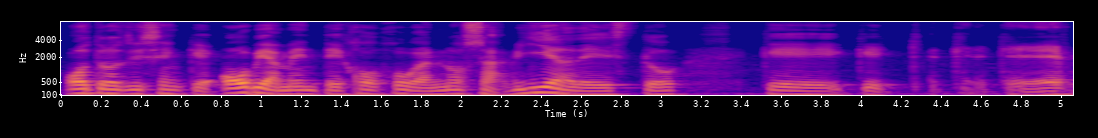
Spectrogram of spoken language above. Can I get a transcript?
Otros dicen que obviamente Hulk Hogan no sabía de esto, que, que,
